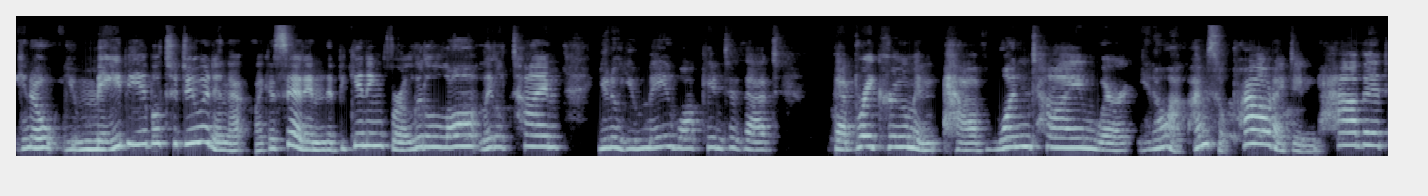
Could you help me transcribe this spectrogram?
You know, you may be able to do it in that, like I said, in the beginning for a little long, little time. You know, you may walk into that that break room and have one time where, you know, I'm so proud I didn't have it.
